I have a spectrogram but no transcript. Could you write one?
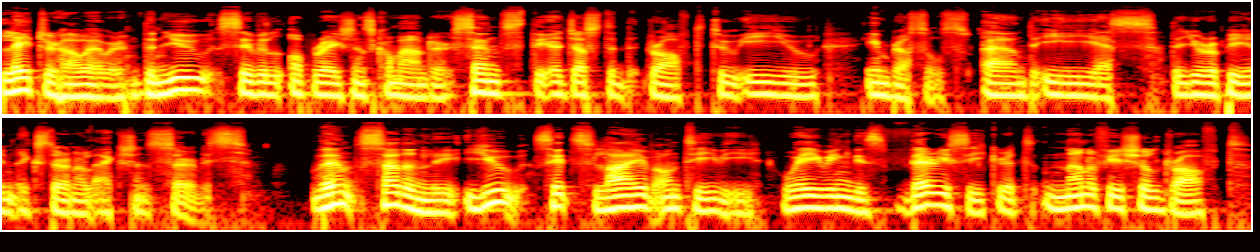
Later, however, the new Civil Operations Commander sends the adjusted draft to EU in Brussels and the EES, the European External Action Service. Then suddenly you sits live on TV waving this very secret, non official draft,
